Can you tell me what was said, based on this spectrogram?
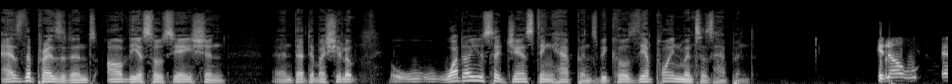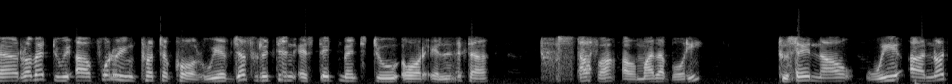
as the president of the association, uh, and Tate Mashilo, what are you suggesting happens because the appointment has happened? You know, uh, Robert, we are following protocol. We have just written a statement to, or a letter to SAFA, our mother body, to say now we are not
